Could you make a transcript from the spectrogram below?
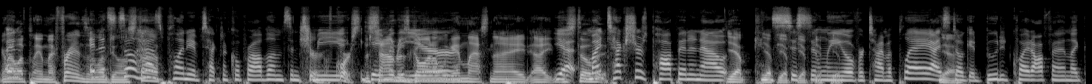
and I love playing with my friends and, and I it love doing all still has stuff. plenty of technical problems. And to Sure, me, of course. The game sound was going up again last night. I, Yeah, still, my textures pop in and out Yep, yep, yep, consistently yep. over time of play. I Yeah. still get booted quite often. Like,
